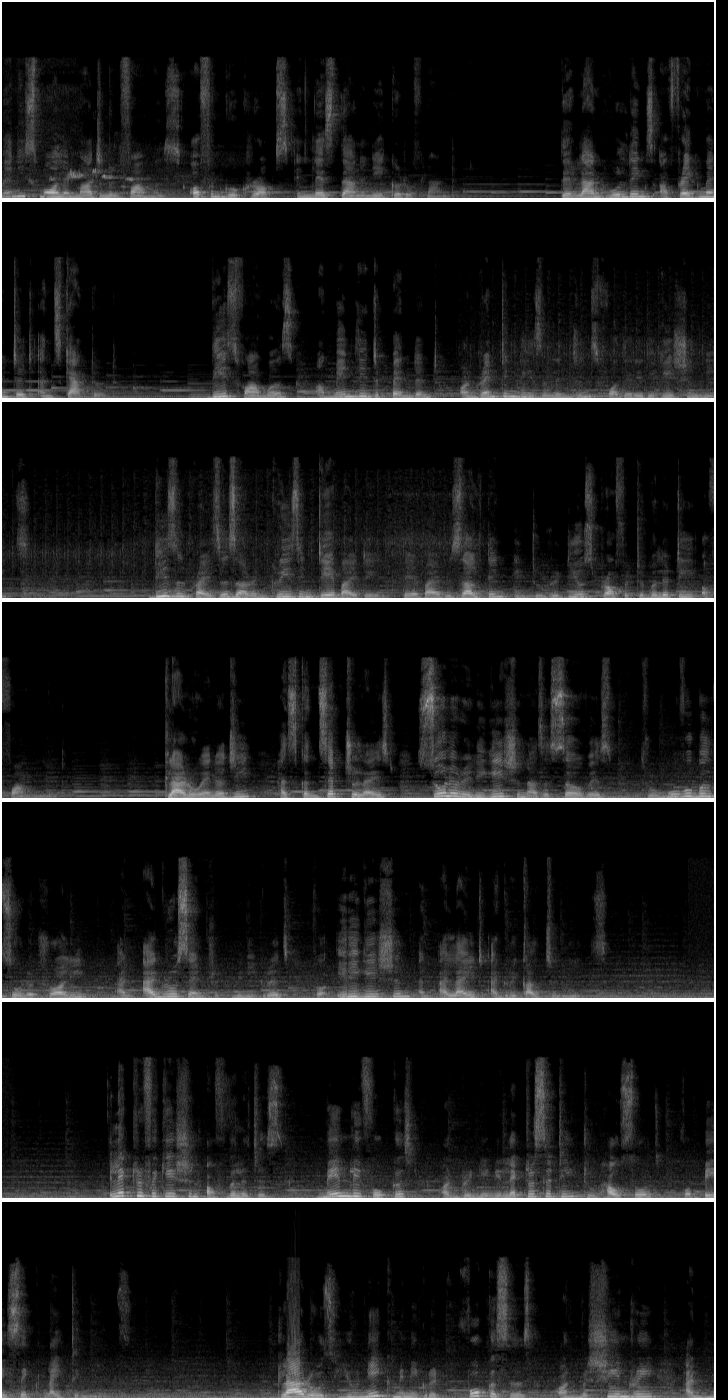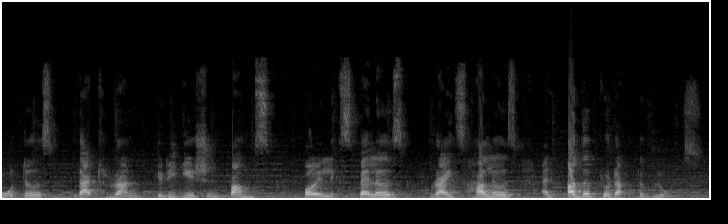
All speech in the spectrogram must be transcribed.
Many small and marginal farmers often grow crops in less than an acre of land. Their land holdings are fragmented and scattered. These farmers are mainly dependent on renting diesel engines for their irrigation needs. Diesel prices are increasing day by day, thereby resulting into reduced profitability of farm yield. Claro Energy has conceptualized solar irrigation as a service through movable solar trolley and agrocentric mini grids for irrigation and allied agriculture needs. Electrification of villages mainly focused on bringing electricity to households for basic lighting needs. Claro's unique mini grid focuses on machinery and motors that run irrigation pumps, oil expellers, rice hullers and other productive loads.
